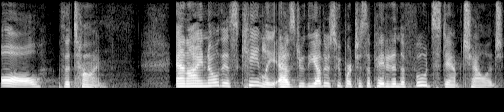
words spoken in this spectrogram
all the time. And I know this keenly, as do the others who participated in the food stamp challenge.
